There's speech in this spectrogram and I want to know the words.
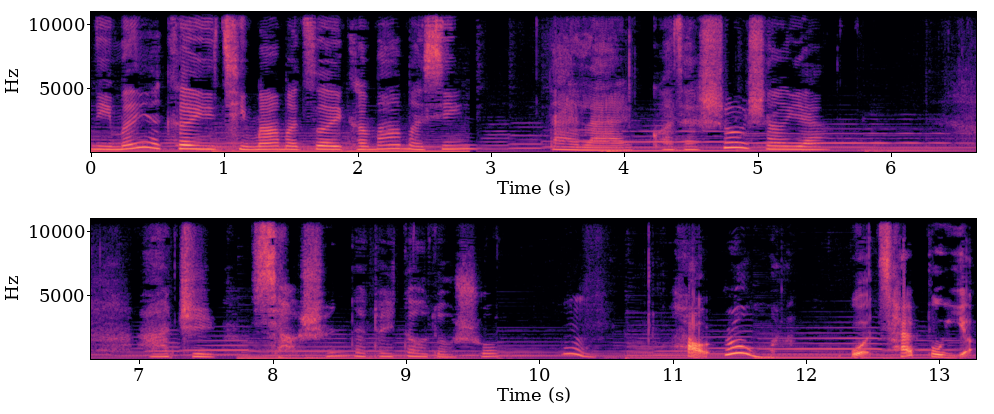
你们也可以请妈妈做一颗妈妈心。”带来挂在树上呀！阿志小声的对豆豆说：“嗯，好肉麻，我才不要。”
